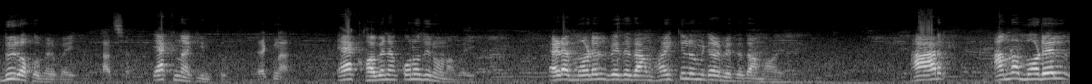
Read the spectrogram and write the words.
দুই রকমের ভাই। আচ্ছা। এক না কিন্তু। এক না। এক হবে না কোনোদিনও না ভাই। একটা মডেল বেঁধে দাম হয় কিলোমিটার বেঁধে দাম হয়। আর আমরা মডেল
